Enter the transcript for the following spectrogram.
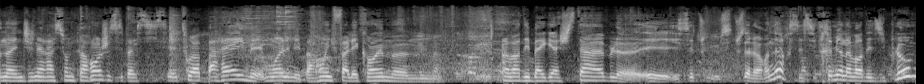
on a une génération de parents, je sais pas si c'est toi pareil, mais moi, mes parents, il fallait quand même euh, avoir des bagages stables, et c'est tout, tout à leur honneur. C'est très bien d'avoir des diplômes,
